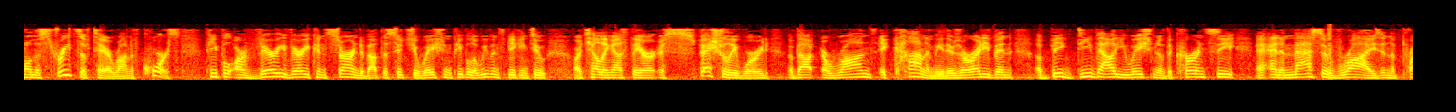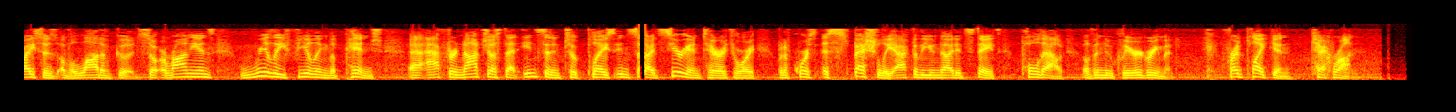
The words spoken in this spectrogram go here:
on the streets of Tehran, of course, people are very, very concerned about the situation. People that we've been speaking to are telling us they are especially worried about Iran's economy. There's already been a big devaluation of the currency and a massive rise in the prices of a lot of goods. So Iranians really feeling the pinch uh, after not just that incident took place inside Syrian territory, but of course, especially after the United States pulled out of the nuclear agreement. Fred Pleitgen, Tehran.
